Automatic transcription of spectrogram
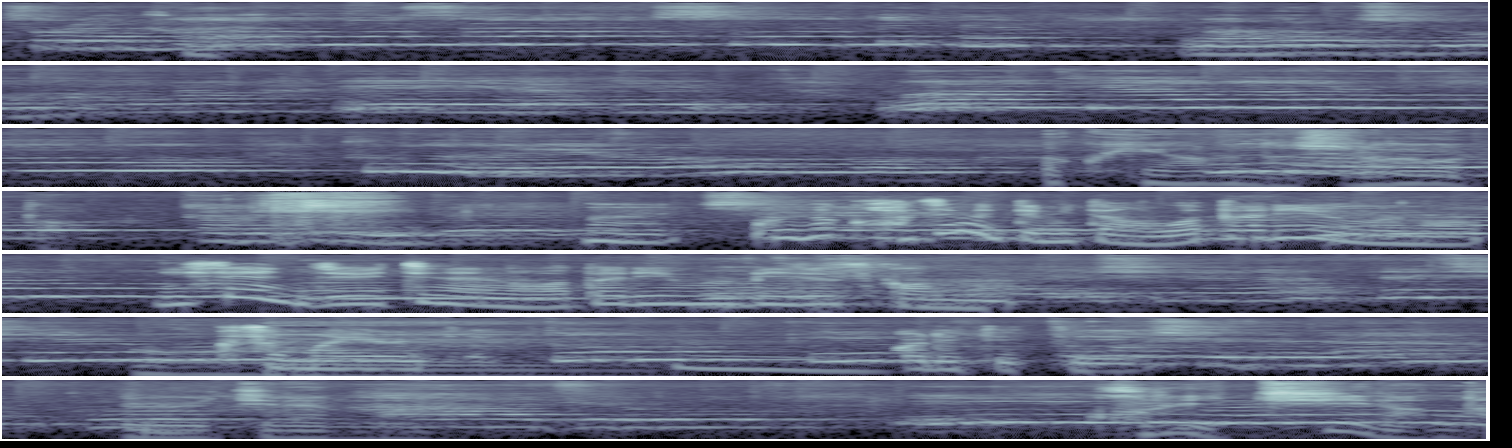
そう幻の花湧き上がる雲の色作品あるんだ知らなかったはい、これなんか初めて見たの？ワタリウムの2011年のワタリウム美術館の。草で。れてて。11年前。これ1位なんだ。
